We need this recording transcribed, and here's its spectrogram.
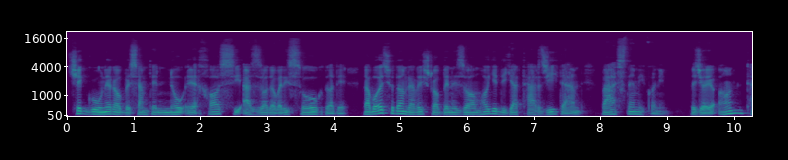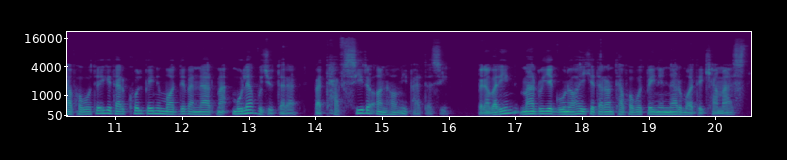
چه گونه را به سمت نوع خاصی از زادآوری سوق داده و باعث شد آن روش را به نظامهای دیگر ترجیح دهند بحث نمی کنیم. به جای آن تفاوتهایی که در کل بین ماده و نر معمولا وجود دارد و تفسیر آنها می‌پردازیم بنابراین من روی گونه هایی که در آن تفاوت بین نر و ماده کم است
